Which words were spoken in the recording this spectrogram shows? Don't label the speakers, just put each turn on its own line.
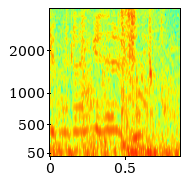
Danke, kann helfen?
